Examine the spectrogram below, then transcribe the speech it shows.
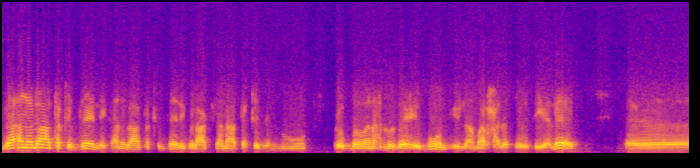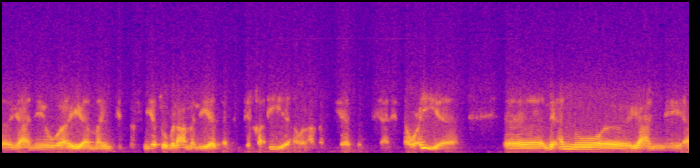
لا أنا لا أعتقد ذلك، أنا لا أعتقد ذلك، بالعكس أنا أعتقد إنه ربما نحن ذاهبون إلى مرحلة اغتيالات آه يعني وهي ما يمكن تسميته بالعمليات الانتقائية أو العمليات يعني النوعيه آه لأنه آه يعني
